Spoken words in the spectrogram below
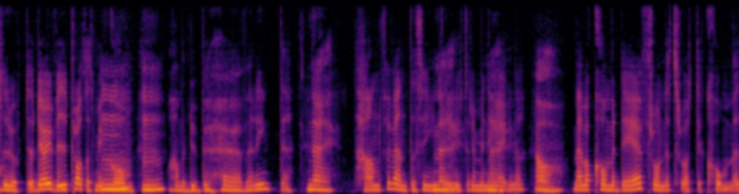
Styr upp det. Och det har ju vi pratat mycket Mm, om. Och han bara, du behöver inte. Nej. Han förväntar sig ingenting Nej, utan det är mina nej. egna. Ja. Men vad kommer det ifrån? Jag tror att det kommer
